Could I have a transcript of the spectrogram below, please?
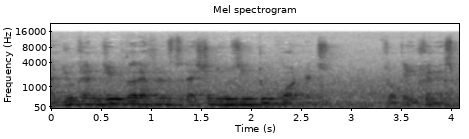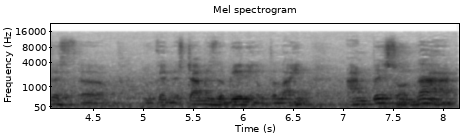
and you can give the reference direction using two coordinates so okay you can express uh, you can establish the bearing of the line and based on that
